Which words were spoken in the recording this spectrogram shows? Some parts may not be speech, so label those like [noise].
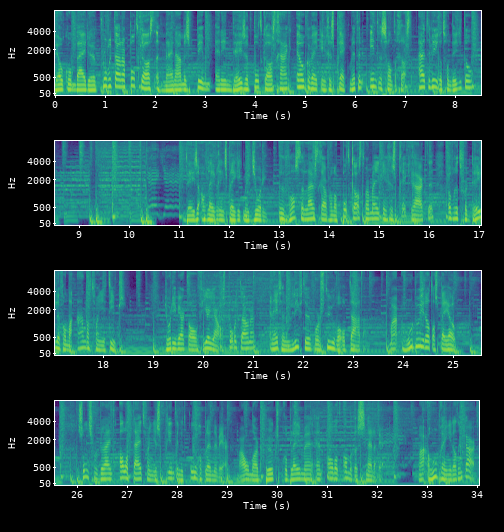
Welkom bij de Product Owner Podcast. Mijn naam is Pim en in deze podcast ga ik elke week in gesprek met een interessante gast uit de wereld van digital. Deze aflevering spreek ik met Jordi, een vaste luisteraar van de podcast waarmee ik in gesprek raakte over het verdelen van de aandacht van je teams. Jordi werkt al vier jaar als product owner en heeft een liefde voor sturen op data. Maar hoe doe je dat als PO? Soms verdwijnt alle tijd van je sprint in het ongeplande werk, waaronder bugs, problemen en al dat andere snelle werk. Maar hoe breng je dat in kaart?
